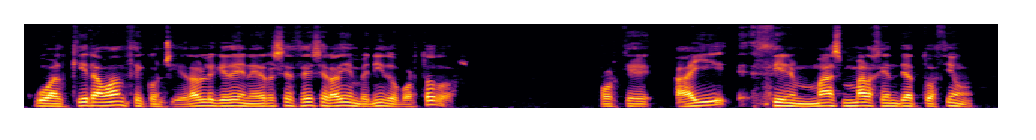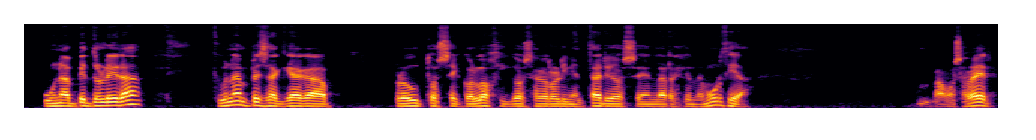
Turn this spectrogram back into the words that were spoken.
cualquier avance considerable que dé en RSC será bienvenido por todos, porque ahí tienen más margen de actuación una petrolera que una empresa que haga productos ecológicos agroalimentarios en la región de Murcia. Vamos a ver,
